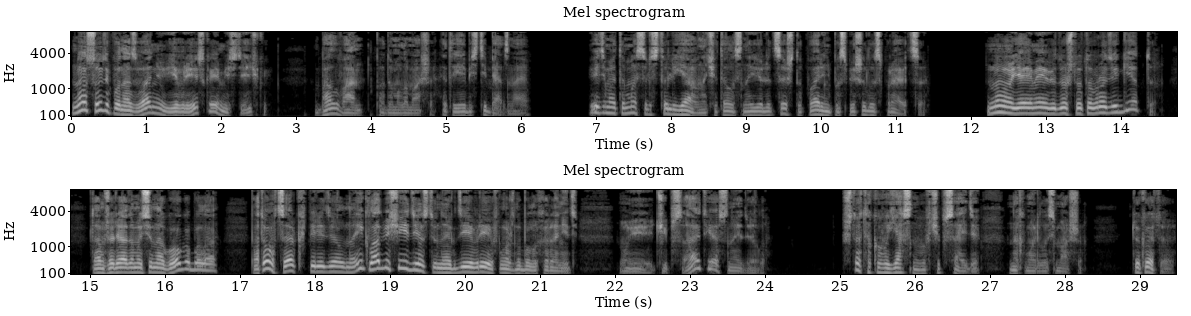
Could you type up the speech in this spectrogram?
но, судя по названию, еврейское местечко. — Болван, — подумала Маша, — это я без тебя знаю. Видимо, эта мысль столь явно читалась на ее лице, что парень поспешил исправиться. — Ну, я имею в виду что-то вроде гетто. Там же рядом и синагога была, потом в церковь переделана, и кладбище единственное, где евреев можно было хоронить. Ну и чипсайд, ясное дело. — Что такого ясного в чипсайде? — нахмурилась Маша. — Так это...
